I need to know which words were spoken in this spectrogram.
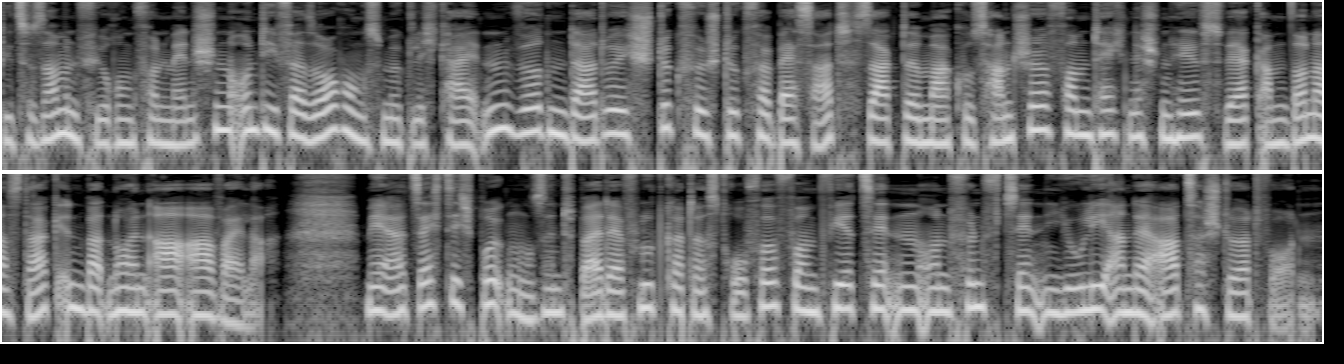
Die Zusammenführung von Menschen und die Versorgungsmöglichkeiten würden dadurch Stück für Stück verbessert, sagte Markus Hansche vom Technischen Hilfswerk am Donnerstag in Bad 9a Ahrweiler. Mehr als 60 Brücken sind bei der Flutkatastrophe vom 14. und 15. Juli an der Ahr zerstört worden.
